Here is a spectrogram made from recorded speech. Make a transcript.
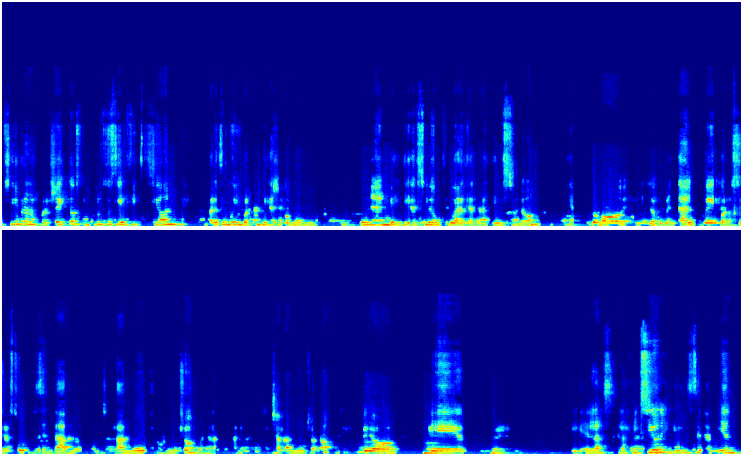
siempre en los proyectos, incluso si es ficción, me parece muy importante que haya como un una investigación fuerte atrás de eso, ¿no? Así como en el documental fue conocer a Sur, sentarnos, charlar mucho, mucho, bueno, también me gusta charlar mucho, ¿no? Pero eh, en, las, las, ficciones que hice también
